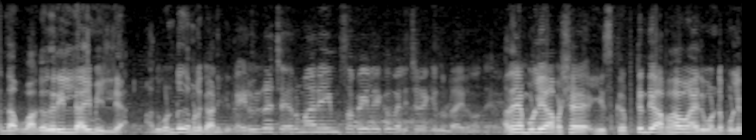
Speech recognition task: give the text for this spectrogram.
എന്താ വകകരില്ലായ്മയില്ല അതുകൊണ്ട് നമ്മൾ കാണിക്കുന്നത്. ചെയർമാനെയും സഭയിലേക്ക് വലിച്ചിഴക്കുന്നുണ്ടായിരുന്നു അതെ ഞാൻ പുള്ളി ആ പക്ഷേ ഈ സ്ക്രിപ്റ്റിന്റെ അഭാവമായതുകൊണ്ട് പുള്ളി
